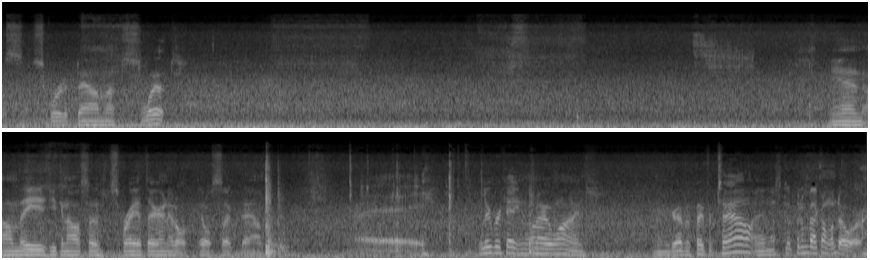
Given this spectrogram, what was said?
Just squirt it down that slit. and on these you can also spray it there and it'll it'll soak down. Hey. lubricating 101 and grab a paper towel and let's go put them back on the door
